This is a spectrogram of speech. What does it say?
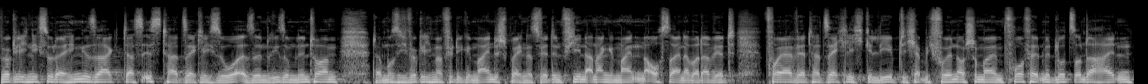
wirklich nicht so dahingesagt, das ist tatsächlich so. Also in Riesum Lindholm, da muss ich wirklich mal für die Gemeinde sprechen. Das wird in vielen anderen Gemeinden auch sein, aber da wird Feuerwehr tatsächlich gelebt. Ich habe mich vorhin auch schon mal im Vorfeld mit Lutz unterhalten.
